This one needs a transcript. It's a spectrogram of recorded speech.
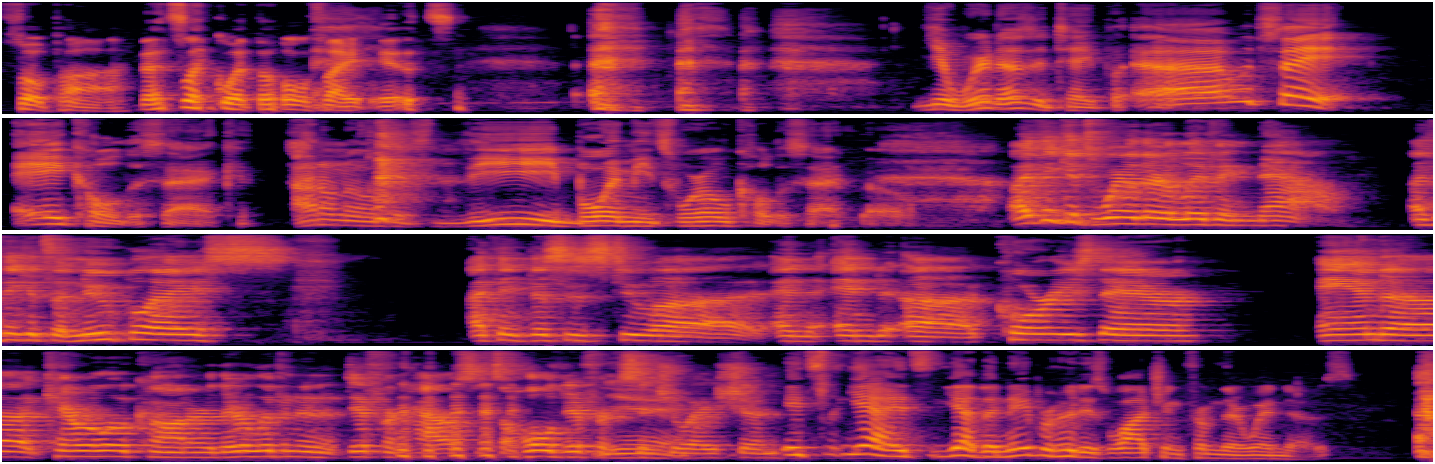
faux pas. That's like what the whole fight is. yeah, where does it take place? Uh, I would say a cul-de-sac. I don't know if it's the Boy Meets World cul-de-sac though. I think it's where they're living now. I think it's a new place. I think this is to uh, and and uh, Cory's there, and uh, Carroll O'Connor. They're living in a different house. It's a whole different Yeah. situation, It's yeah, it's yeah. The neighborhood is watching from their windows.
